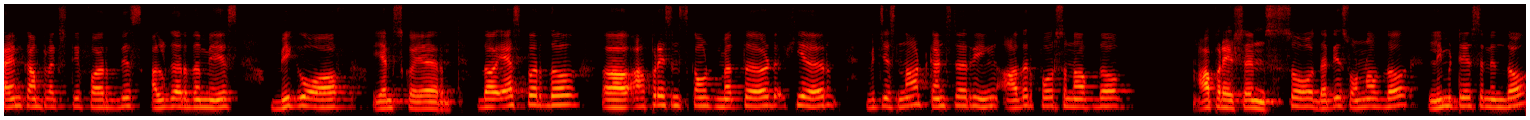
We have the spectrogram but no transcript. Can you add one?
time complexity for this algorithm is big O of n square. The as per the uh, operations count method here which is not considering other portion of the operations. So that is one of the limitation in the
